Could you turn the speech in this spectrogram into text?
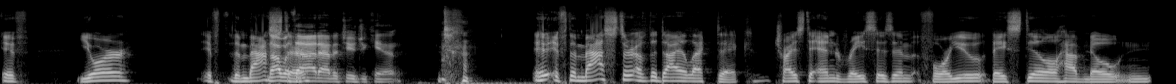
if you're if the master Not with that attitude, you can't. if the master of the dialectic tries to end racism for you, they still have no n-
